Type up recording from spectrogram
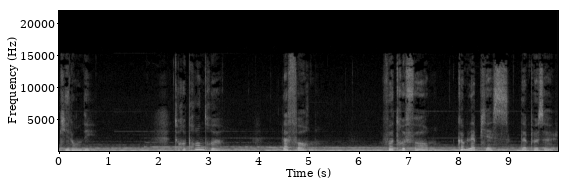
qui l'on est, de reprendre la forme, votre forme, comme la pièce d'un puzzle,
